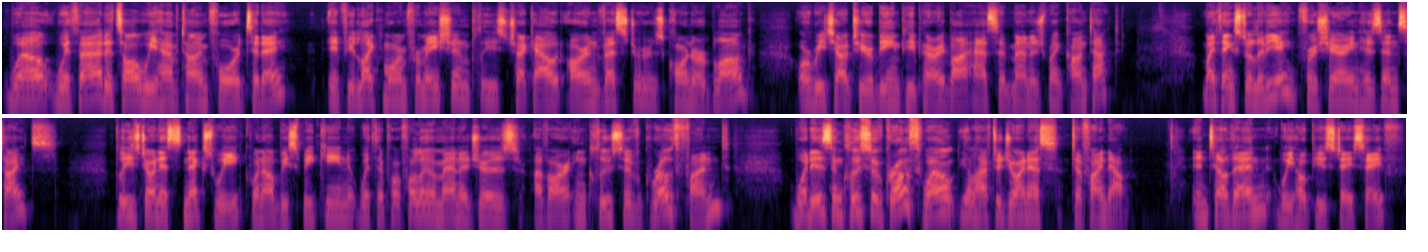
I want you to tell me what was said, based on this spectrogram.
Well, with that, it's all we have time for today. If you'd like more information, please check out our Investors Corner blog or reach out to your BNP Paribas Asset Management contact. My thanks to Olivier for sharing his insights. Please join us next week when I'll be speaking with the portfolio managers of our Inclusive Growth Fund. What is inclusive growth? Well, you'll have to join us to find out. Until then, we hope you stay safe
